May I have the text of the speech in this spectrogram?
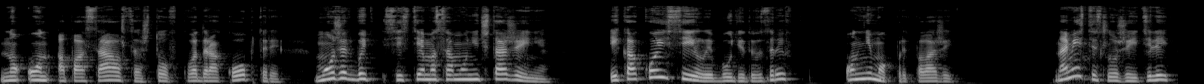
Но он опасался, что в квадрокоптере может быть система самоуничтожения, и какой силой будет взрыв, он не мог предположить. На месте служителей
